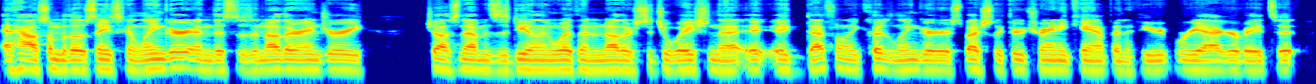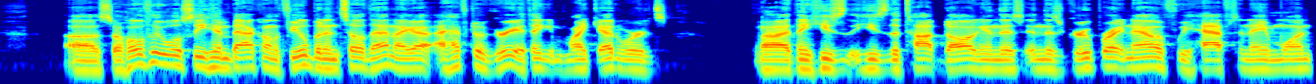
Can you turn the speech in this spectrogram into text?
and how some of those things can linger. And this is another injury Justin Evans is dealing with in another situation that it, it definitely could linger, especially through training camp, and if he re-aggravates it. Uh, so hopefully we'll see him back on the field. But until then, I I have to agree. I think Mike Edwards. Uh, I think he's he's the top dog in this in this group right now. If we have to name one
